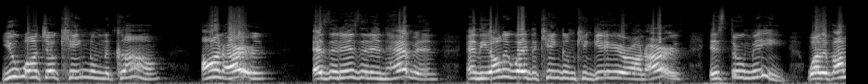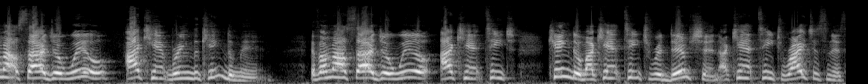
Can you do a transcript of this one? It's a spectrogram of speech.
You want your kingdom to come on earth as it is in heaven. And the only way the kingdom can get here on earth is through me. Well, if I'm outside your will, I can't bring the kingdom in. If I'm outside your will, I can't teach kingdom. I can't teach redemption. I can't teach righteousness.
